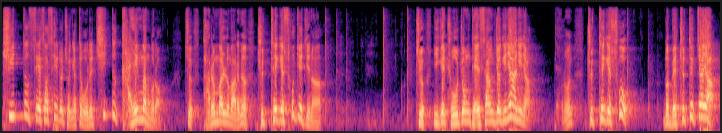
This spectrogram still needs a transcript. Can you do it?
취득세에서 세율을 정할 때 우리는 취득 가액만 물어. 즉 다른 말로 말하면 주택의 소재지나 즉 이게 조정 대상적이냐 아니냐 또는 주택의 수, 너 몇 주택자야?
